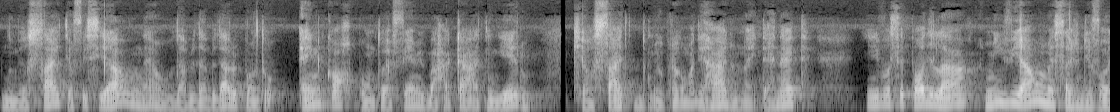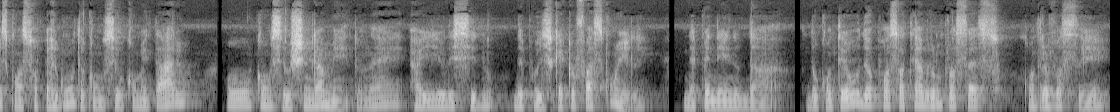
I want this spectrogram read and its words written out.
no meu site oficial, né? O www.encore.fm/caatingueiro, que é o site do meu programa de rádio na internet, e você pode lá me enviar uma mensagem de voz com a sua pergunta, com o seu comentário ou com o seu xingamento, né? Aí eu decido depois o que é que eu faço com ele, dependendo da do conteúdo, eu posso até abrir um processo contra você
